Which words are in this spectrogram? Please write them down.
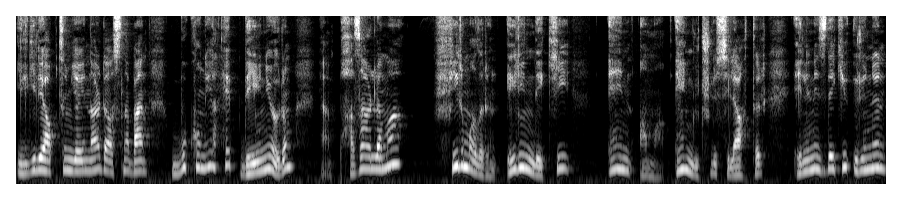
ilgili yaptığım yayınlarda aslında ben bu konuya hep değiniyorum. Yani pazarlama firmaların elindeki en ama en güçlü silahtır. Elinizdeki ürünün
